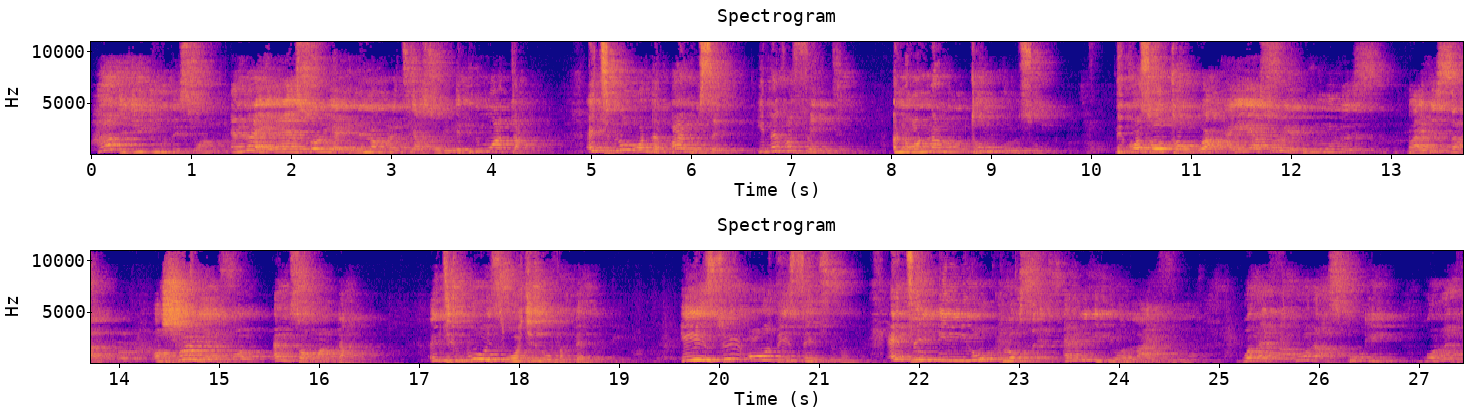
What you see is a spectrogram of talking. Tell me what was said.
how did you do this one? Ɛnna yɛ sɔre a yɛn nam ɛte asɔre. Ebinom ada. Ɛnti no wonder bible say he never faint. Ɛna ɔnam ɔntɔnko nso because ɔtɔnko a ayɛ asɔre ebinom by this side ɔsɔre yɛ fɔ ɛnso ɔmo ada nti who is watching over them he is doing all these things you know nti in your process and in your life you know whatever God has spoken whatever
